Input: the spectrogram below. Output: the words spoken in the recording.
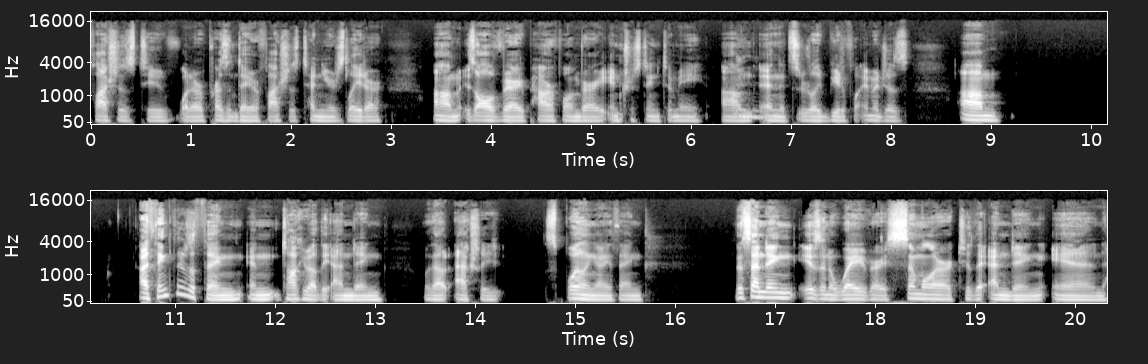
flashes to whatever present day or flashes 10 years later um, is all very powerful and very interesting to me. Um, mm-hmm. And it's really beautiful images. Um, I think there's a thing in talking about the ending without actually spoiling anything. This ending is in a way very similar to the ending in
